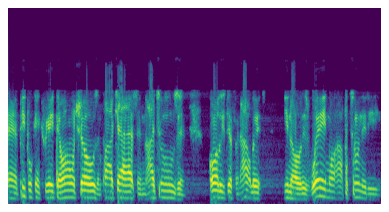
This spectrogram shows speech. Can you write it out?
and people can create their own shows and podcasts and iTunes and all these different outlets. You know, there's way more opportunity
